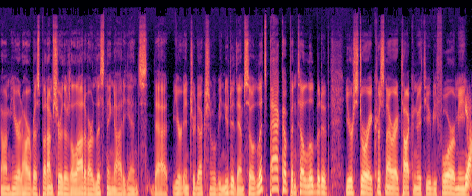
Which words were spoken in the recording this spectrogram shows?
um, here at Harvest, but I'm sure there's a lot of our listening audience that your introduction will be new to them. So let's back up and tell a little bit of your story. Chris and I were talking with you before. I mean, Yeah.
